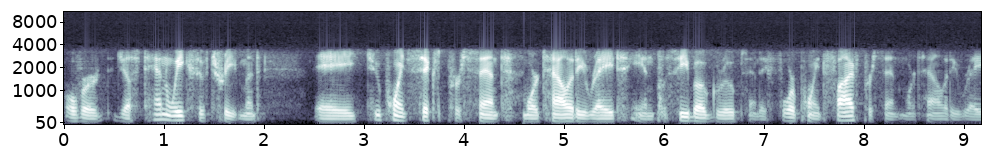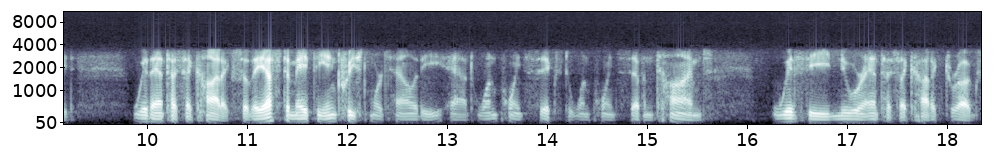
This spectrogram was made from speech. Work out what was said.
over just 10 weeks of treatment a 2.6% mortality rate in placebo groups and a 4.5% mortality rate with antipsychotics. So they estimate the increased mortality at 1.6 to 1.7 times with the newer antipsychotic drugs.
